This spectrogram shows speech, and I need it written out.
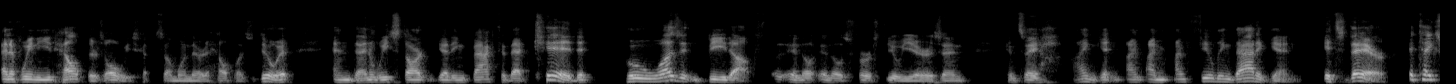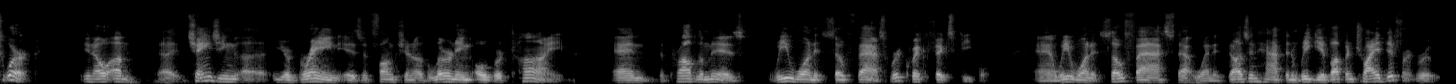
And if we need help, there's always someone there to help us do it. And then we start getting back to that kid who wasn't beat up in, in those first few years and can say, I'm getting, I'm, I'm, I'm feeling that again. It's there. It takes work. You know, um, uh, changing uh, your brain is a function of learning over time. And the problem is we want it so fast. We're quick fix people. And we want it so fast that when it doesn't happen, we give up and try a different route.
